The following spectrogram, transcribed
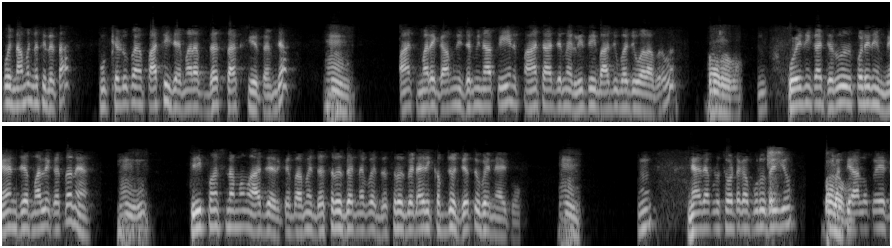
કોઈ નામ જ નથી લેતા. હું ખેડૂત પાછી જાય. મારા દસ સાક્ષી હતા સમજ્યા? પાંચ મારે ગામની જમીન આપી ને પાંચ આજે મેં લીધી બાજુ બાજુ વાળા બરોબર. બરોબર કોઈની કાંઈ જરૂર પડી નહીં. મેન જે માલિક હતા ને એ પંચનામામાં હાજર કે અમે દશરથભાઈ ને ભાઈ દશરથભાઈ ડાયરી કબજો જેતુભાઈ ને આપ્યો. હમ. ત્યાં જ આપણું સો ટકા પૂરું થઈ ગયું. પછી આ લોકો એક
